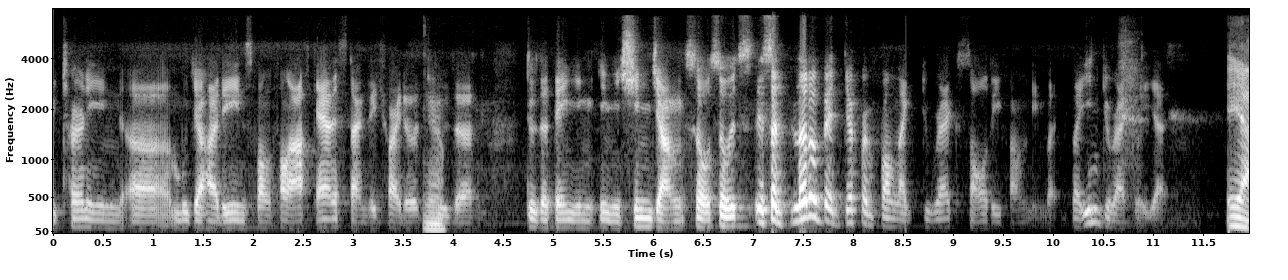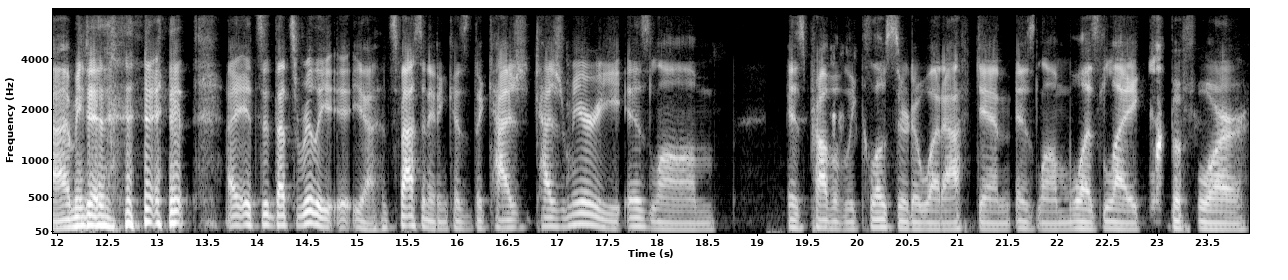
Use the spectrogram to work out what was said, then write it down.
returning uh, mujahideens from, from Afghanistan they try to Yeah. do the do the thing in, in Xinjiang so so it's it's a little bit different from like direct Saudi funding but but indirectly yes Yeah, I mean, it, it's that's really yeah, it's fascinating because the Kash, Kashmiri Islam is probably closer to what Afghan Islam was like before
